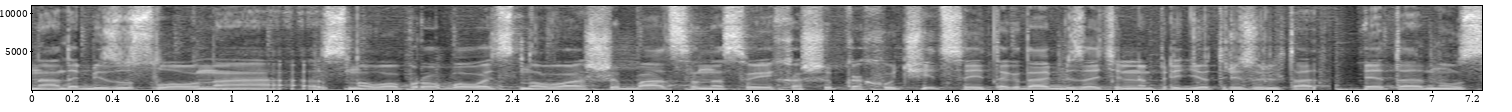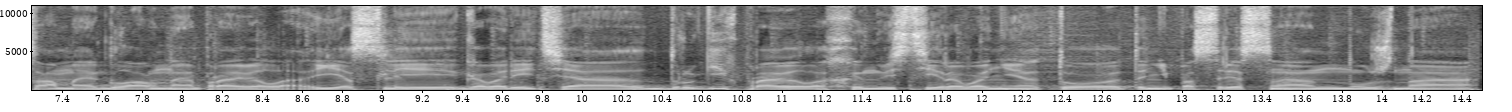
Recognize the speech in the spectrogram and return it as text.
Надо, безусловно, снова пробовать, снова ошибаться, на своих ошибках учиться, и тогда обязательно придет результат. Это, ну, самое главное правило. Если говорить о других правилах инвестирования, то это непосредственно нужно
